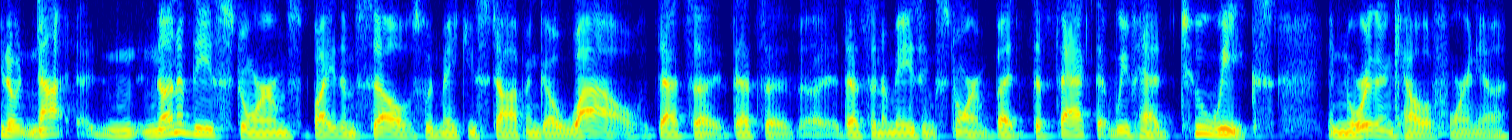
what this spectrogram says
you know, not n- none of these storms by themselves would make you stop and go, "Wow, that's a that's a uh, that's an amazing storm." But the fact that we've had two weeks in Northern California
